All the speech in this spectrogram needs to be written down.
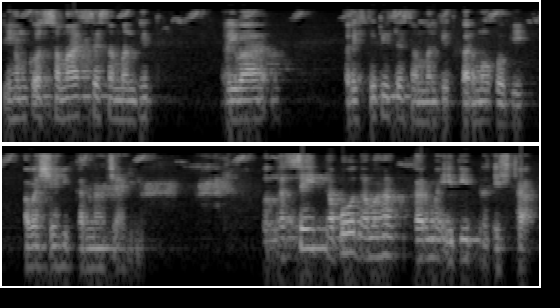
कि हमको समाज से संबंधित, परिवार, परिस्थिति से संबंधित कर्मों को भी अवश्य ही करना चाहिए। तो तस्य ही तपोदम कर्म इति प्रतिष्ठा।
